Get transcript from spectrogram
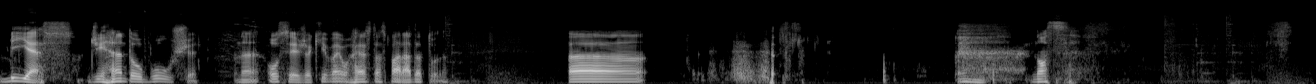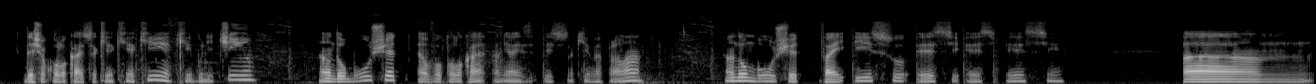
BS, de handle bullshit, né? Ou seja, aqui vai o resto das paradas todas. Uh... Nossa. Deixa eu colocar isso aqui, aqui, aqui, aqui, bonitinho. Handle bullshit, eu vou colocar, aliás, isso aqui vai pra lá. Handle bullshit, vai isso, esse, esse, esse. Um,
